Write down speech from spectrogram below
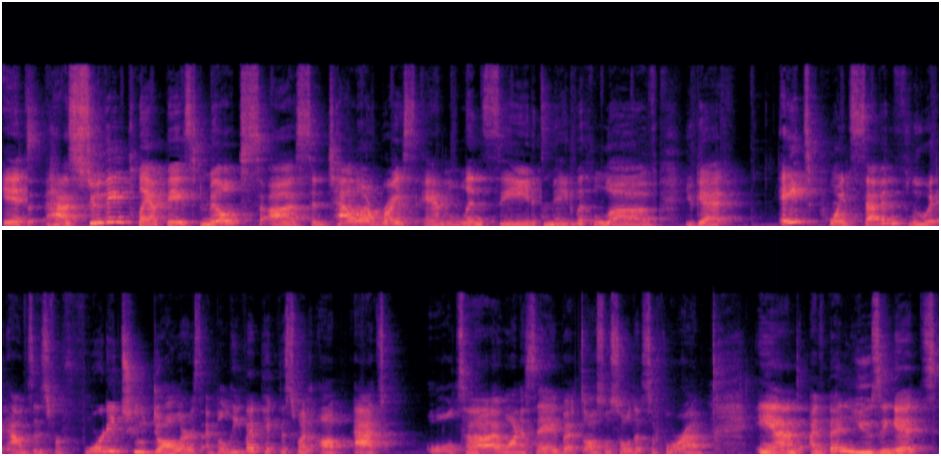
It has soothing plant-based milks, uh, centella, rice, and linseed. It's Made with love. You get 8.7 fluid ounces for $42. I believe I picked this one up at Ulta, I wanna say, but it's also sold at Sephora. And I've been using it.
